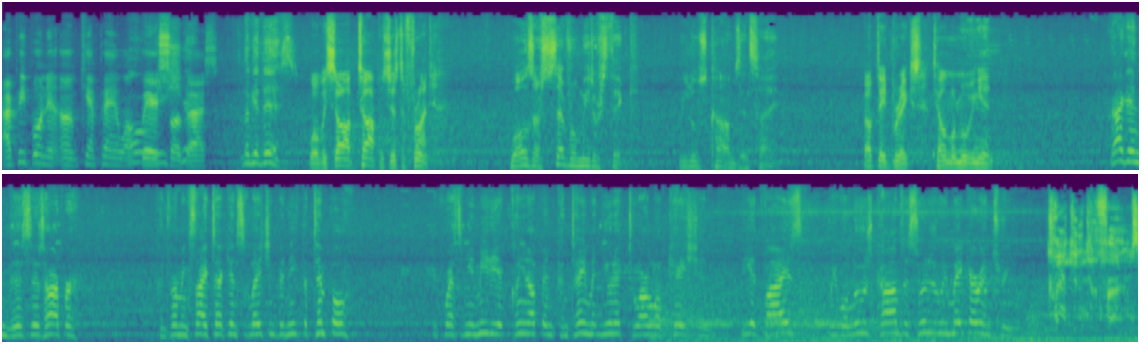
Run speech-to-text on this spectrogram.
Our people in the um, campaign walk very slow, shit. guys. Look at this. What we saw up top was just a front. Walls are several meters thick. We lose comms inside. Update Briggs. Tell him we're moving in. Dragon, this is Harper. Confirming SciTech installation beneath the temple. Requesting immediate cleanup and containment unit to our location. Be advised, we will lose comms as soon as we make our entry. Kraken confirms.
